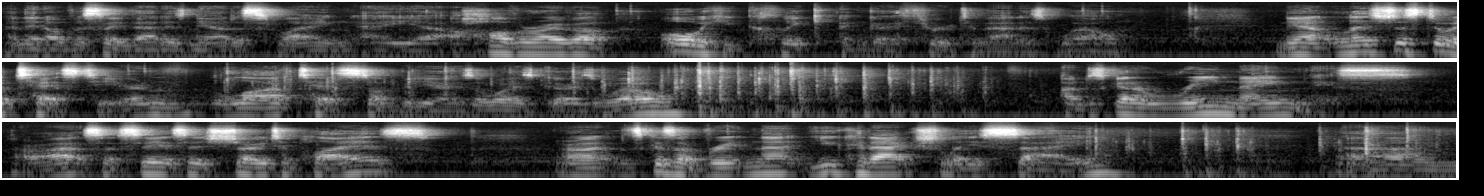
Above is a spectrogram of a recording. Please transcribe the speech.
And then obviously that is now displaying a, uh, a hover over, or we could click and go through to that as well. Now let's just do a test here, and live tests on videos always goes well. I'm just going to rename this. Alright, so see it says show to players. Alright, that's because I've written that. You could actually say um,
